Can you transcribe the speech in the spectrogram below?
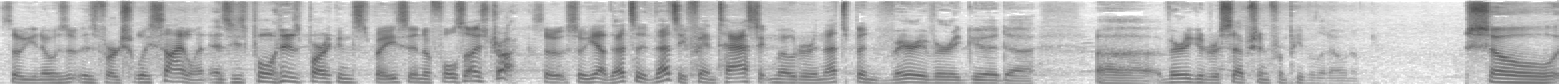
so you know it was, virtually silent as he's pulling his parking space in a full size truck. So so yeah, that's a that's a fantastic motor, and that's been very very good. Uh, uh very good reception from people that own them. So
